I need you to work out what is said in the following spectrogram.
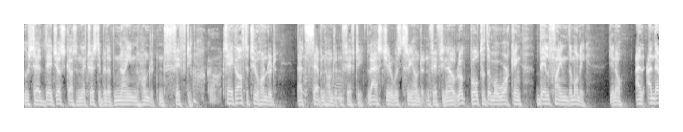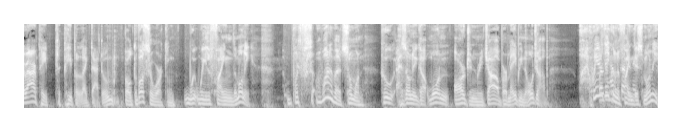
who said they just got an electricity bill of 950. Oh, God. Take off the 200. That's 750. Last year it was 350. Now, look, both of them are working. They'll find the money, you know. And and there are people people like that. Both of us are working. We, we'll find the money. But what about someone who has only got one ordinary job or maybe no job? Where Well, are they they going to find this money?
